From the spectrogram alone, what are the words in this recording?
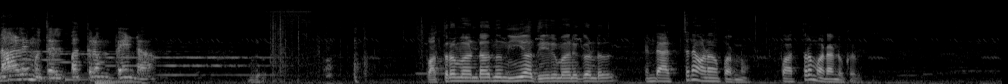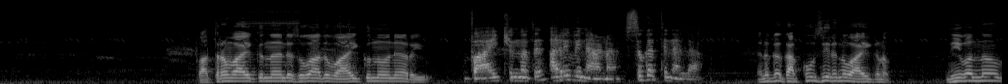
നാളെ മുതൽ പത്രം വേണ്ട. പത്രം വേണ്ടെന്ന് നീയാ തീരുമാനിക്കേണ്ടത്? എന്റെ അച്ഛനാണോ പറഞ്ഞു. പത്രം വേണ്ടാണ്ട് പത്രം വായിക്കുന്നതിന്റെ സുഖം അത് വായിക്കുന്നവനെ അറിയൂ. വായിക്കുന്നത് അറിവിനാണ് സുഖത്തിനല്ല. നിനക്ക് കക്കൂസിരുന്ന് വായിക്കണം. നീ വന്ന്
